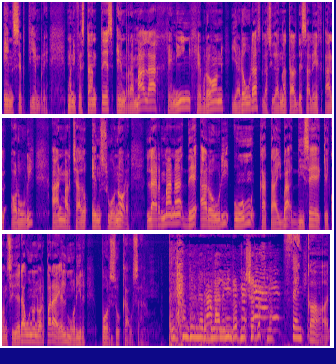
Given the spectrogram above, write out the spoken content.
en septiembre. Manifestantes en Ramallah, Jenin, Hebrón y Arouras, la ciudad natal de Saleh al-Arouri, han marchado en su honor. La hermana de Arouri, Um Kataiba, dice que considera un honor para él morir por su causa. Thank God.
